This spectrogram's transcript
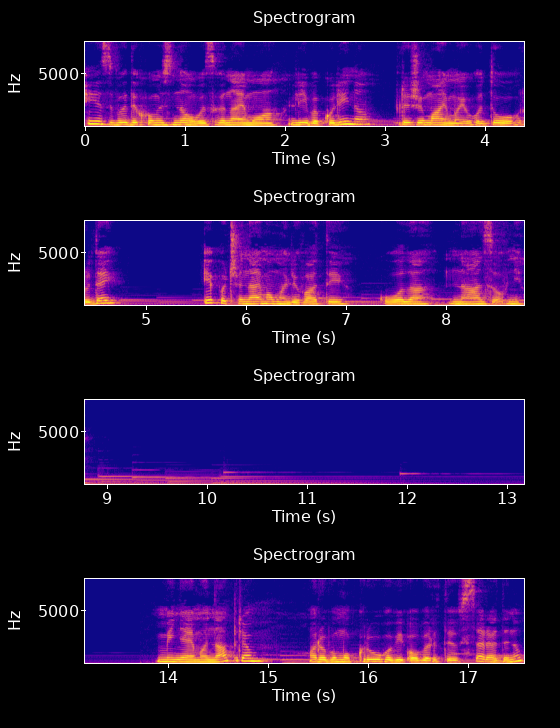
І з видихом знову згинаємо ліве коліно, прижимаємо його до грудей і починаємо малювати кола назовні. Міняємо напрям, робимо кругові оберти всередину.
